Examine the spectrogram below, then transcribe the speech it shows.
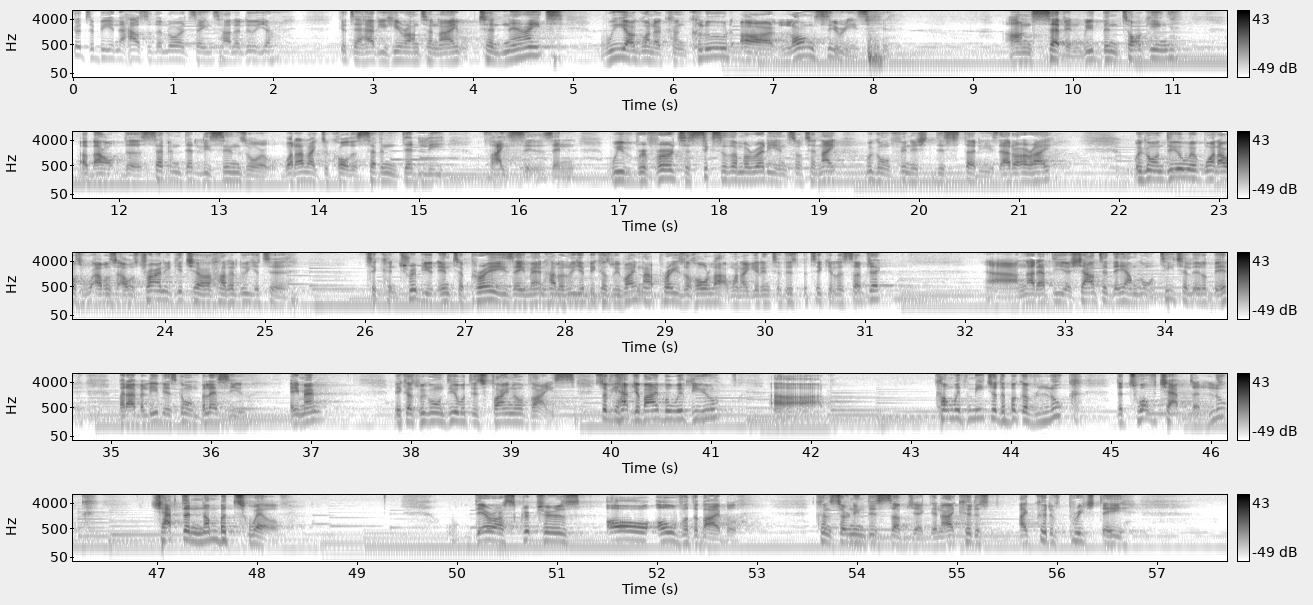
good to be in the house of the Lord, saints. Hallelujah. Good to have you here on tonight. Tonight, we are going to conclude our long series on seven. We've been talking about the seven deadly sins, or what I like to call the seven deadly vices. And we've referred to six of them already. And so tonight, we're going to finish this study. Is that all right? We're going to deal with one. I was, I was, I was trying to get you, hallelujah, to to contribute into praise, amen, hallelujah, because we might not praise a whole lot when I get into this particular subject. Uh, I'm not after your shout today, I'm going to teach a little bit, but I believe it's going to bless you, amen, because we're going to deal with this final vice. So if you have your Bible with you, uh, come with me to the book of Luke, the 12th chapter. Luke, chapter number 12. There are scriptures all over the Bible concerning this subject, and I could have I could have preached a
